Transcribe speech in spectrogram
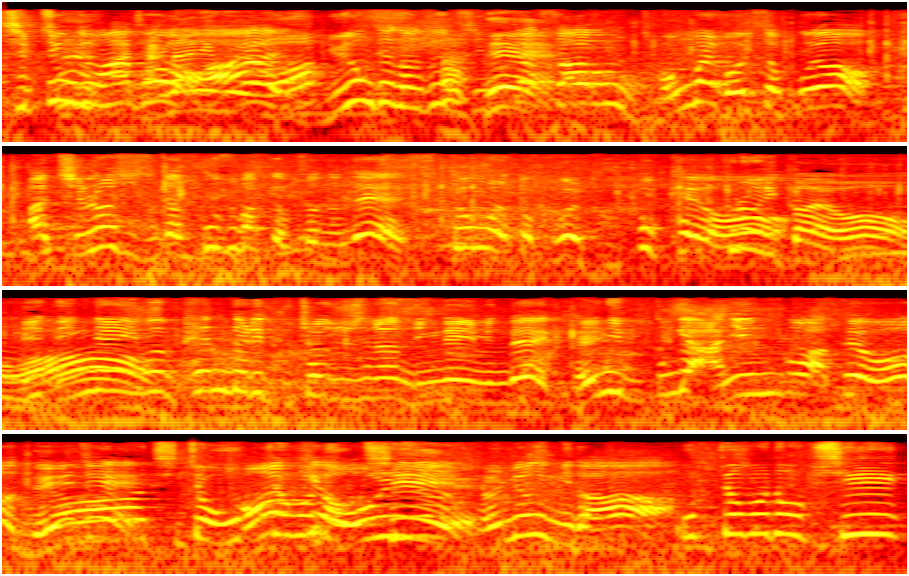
집중 좀 하고 장난이고요. 아, 유용태 선수 진짜 네. 싸움 정말 멋있었고요 아 질럿이 진짜 투수밖에 없었는데 스톰으로 또 그걸 극복해요 그러니까요. 이 닉네임은 팬들이 붙여주시는 닉네임인데 괜히 붙은 게 아닌 것 같아요 뇌제 와, 진짜 정확히 옵저버도 어울리는 없이. 별명입니다 옵저버도 없이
